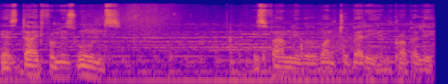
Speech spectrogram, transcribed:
He has died from his wounds. His family will want to bury him properly.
